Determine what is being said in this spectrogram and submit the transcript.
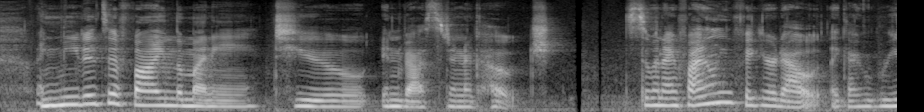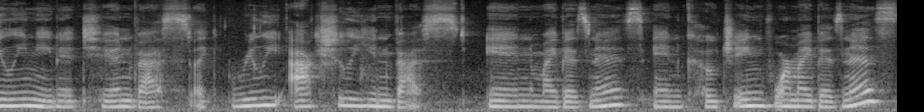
I needed to find the money to invest in a coach. So when I finally figured out like I really needed to invest, like really actually invest in my business, in coaching for my business,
